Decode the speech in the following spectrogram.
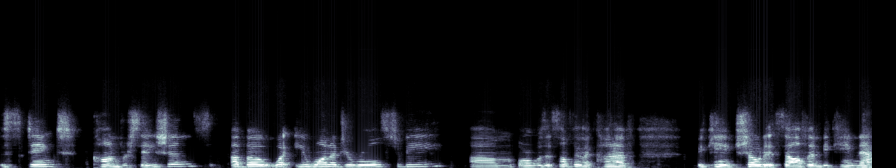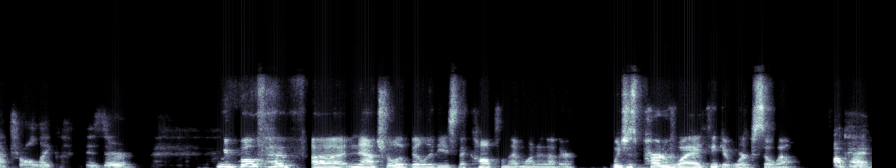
distinct conversations about what you wanted your roles to be? Um, or was it something that kind of became, showed itself and became natural? Like, is there, we both have uh, natural abilities that complement one another, which is part of why I think it works so well. okay,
